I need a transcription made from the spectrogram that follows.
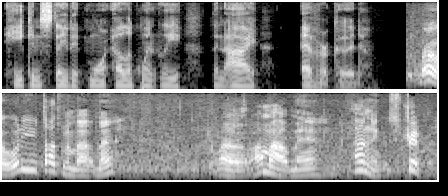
he can state it more eloquently than I ever could. Bro, what are you talking about, man? Bro, I'm out, man. That nigga's tripping.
